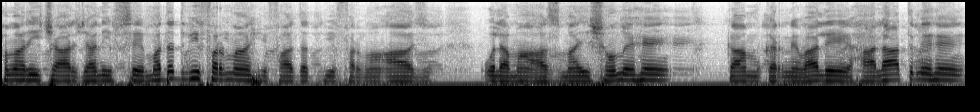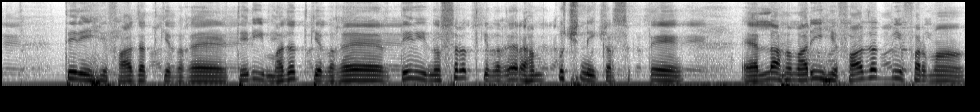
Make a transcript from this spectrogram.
हमारी चार जानब से मदद भी फरमा, हिफाजत भी फरमा। आज उलमा आजमाइशों में हैं, काम करने वाले हालात में हैं। तेरी हिफाजत के बग़ैर, तेरी मदद के बग़ैर, तेरी नुसरत के बग़ैर हम कुछ नहीं कर सकते। ए अल्लाह, हमारी हिफाजत भी फरमा।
